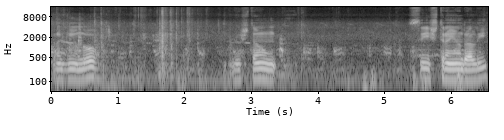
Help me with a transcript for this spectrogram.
Franguinho novo. Eles estão se estranhando ali.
